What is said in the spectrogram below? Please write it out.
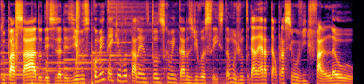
do passado, desse esses adesivos, comenta aí que eu vou estar tá lendo todos os comentários de vocês. Tamo junto, galera. Até o próximo vídeo. Falou!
